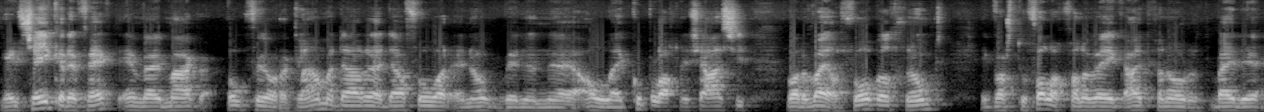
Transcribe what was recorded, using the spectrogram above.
heeft zeker effect en wij maken ook veel reclame daar, daarvoor. En ook binnen allerlei koepelorganisaties worden wij als voorbeeld genoemd. Ik was toevallig van een week uitgenodigd bij de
